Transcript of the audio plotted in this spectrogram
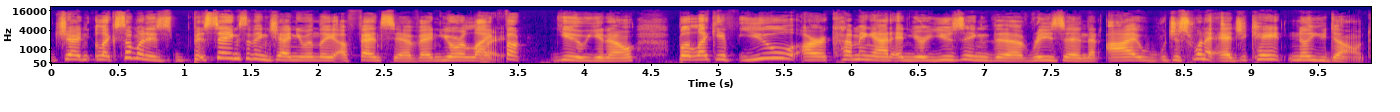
gen- like someone is saying something genuinely offensive and you're like Right. fuck you you know but like if you are coming at and you're using the reason that i just want to educate no you don't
